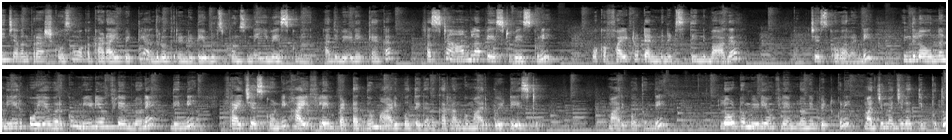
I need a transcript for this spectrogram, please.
ఈ చవన్ ప్రాష్ కోసం ఒక కడాయి పెట్టి అందులోకి రెండు టేబుల్ స్పూన్స్ నెయ్యి వేసుకుని అది వేడెక్కాక ఫస్ట్ ఆమ్లా పేస్ట్ వేసుకుని ఒక ఫైవ్ టు టెన్ మినిట్స్ దీన్ని బాగా కుక్ చేసుకోవాలండి. ఇందులో ఉన్న నీరు పోయే వరకు మీడియం ఫ్లేమ్లోనే దీన్ని ఫ్రై చేసుకోండి. హై ఫ్లేమ్ పెట్టద్దు మాడిపోతే గనక రంగు మారిపోయి టేస్ట్ మారిపోతుంది. లో టు మీడియం ఫ్లేమ్లోనే పెట్టుకుని మధ్య మధ్యలో తిప్పుతూ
